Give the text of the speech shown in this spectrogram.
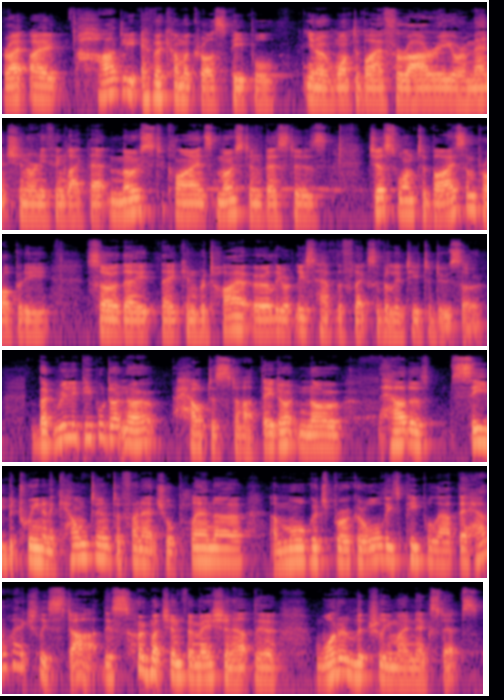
Right? I hardly ever come across people you know, want to buy a Ferrari or a mansion or anything like that. Most clients, most investors just want to buy some property so they, they can retire early or at least have the flexibility to do so. But really, people don't know how to start. They don't know how to see between an accountant, a financial planner, a mortgage broker, all these people out there. How do I actually start? There's so much information out there. What are literally my next steps?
